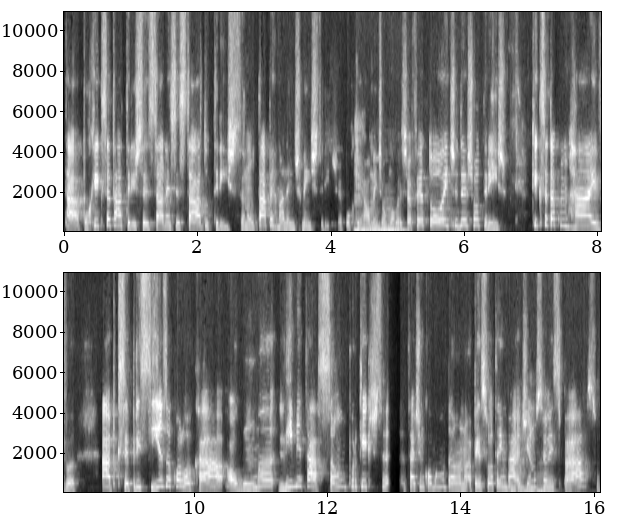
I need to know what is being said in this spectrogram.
Tá, por que, que você tá triste? Você está nesse estado triste, você não tá permanentemente triste. É porque realmente alguma coisa te afetou e te deixou triste. Por que, que você tá com raiva? Ah, porque você precisa colocar alguma limitação por que, que te- te incomodando. A pessoa tá invadindo o seu Uhum. espaço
